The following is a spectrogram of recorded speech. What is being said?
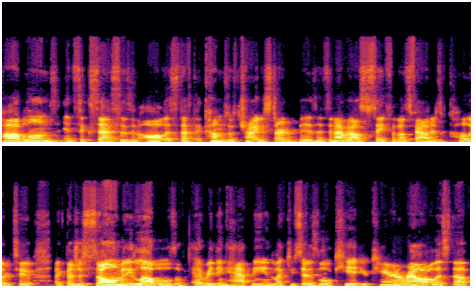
problems and successes and all the stuff that comes with trying to start a business. And i would also say for those founders of color too like there's just so many levels of everything happening. And like you said as a little kid you're carrying around all this stuff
